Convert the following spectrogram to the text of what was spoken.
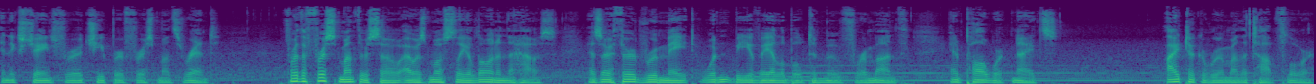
in exchange for a cheaper first month's rent. For the first month or so, I was mostly alone in the house, as our third roommate wouldn't be available to move for a month, and Paul worked nights. I took a room on the top floor.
